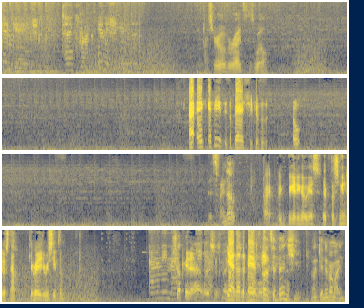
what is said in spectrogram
Engaged. Tank strike initiated. That's your overrides as well. I, I, I think it's a banshee because oh Let's find out. All right, we, we gotta go, guys. They're pushing into us now. Get ready to receive them. Enemy mech Jumping Atlas isn't that Yeah, that's a bad roll Oh, it's a Banshee. Okay, never mind.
